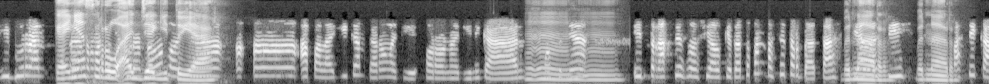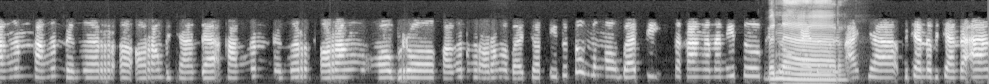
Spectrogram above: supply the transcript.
hiburan. Kayaknya eh, seru hiburan aja gitu ya. Eh, eh, apalagi kan sekarang lagi corona gini kan. Mm-mm, Maksudnya mm-mm. interaksi sosial kita tuh kan pasti terbatas. ya Benar, nggak sih? benar. pasti kangen kangen denger uh, orang bercanda kangen denger orang ngobrol kangen denger orang ngebacot itu tuh mengobati kekangenan itu gitu. Benar. kayak dengerin aja bercanda-bercandaan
